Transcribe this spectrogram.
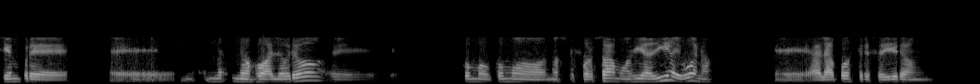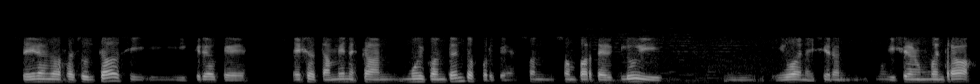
siempre eh, nos valoró eh, cómo, cómo nos esforzábamos día a día y bueno, a la postre se dieron, se dieron los resultados y, y, creo que ellos también estaban muy contentos porque son, son parte del club y, y, y bueno, hicieron, hicieron un buen trabajo.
